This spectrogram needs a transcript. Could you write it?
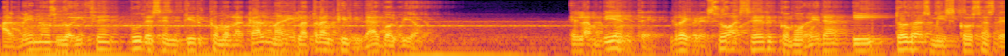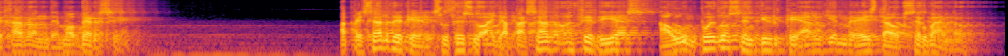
Al menos lo hice, pude sentir como la calma y la tranquilidad volvió. El ambiente, regresó a ser como era, y, todas mis cosas dejaron de moverse. A pesar de que el suceso haya pasado hace días, aún puedo sentir que alguien me está observando.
